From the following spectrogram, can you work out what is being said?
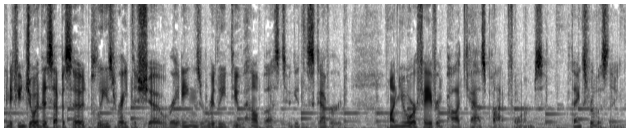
And if you enjoyed this episode, please rate the show. Ratings really do help us to get discovered on your favorite podcast platforms. Thanks for listening.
